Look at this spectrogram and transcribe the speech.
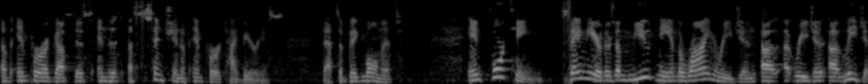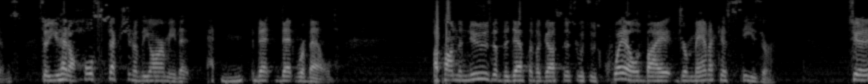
of Emperor Augustus and the ascension of Emperor Tiberius. That's a big moment. In 14, same year, there's a mutiny in the Rhine region, uh, uh, region uh, legions. So you had a whole section of the army that, that, that rebelled. Upon the news of the death of Augustus, which was quelled by Germanicus Caesar. So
